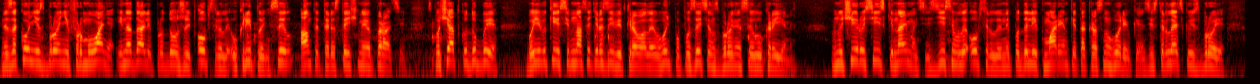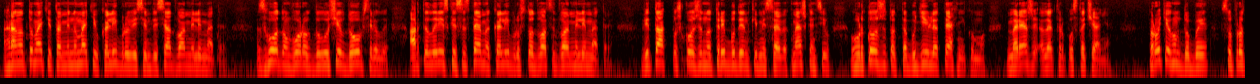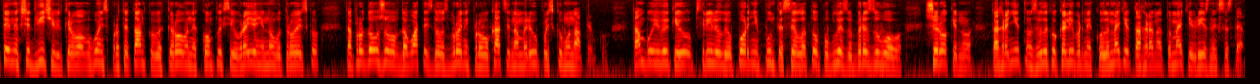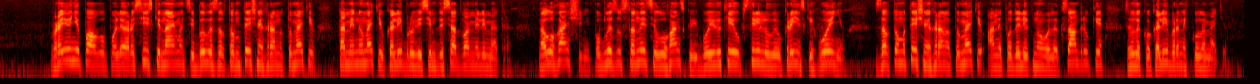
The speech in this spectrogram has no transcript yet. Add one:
Незаконні збройні формування і надалі продовжують обстріли укріплень сил антитерористичної операції. З початку доби бойовики 17 разів відкривали вогонь по позиціям Збройних сил України. Вночі російські найманці здійснювали обстріли неподалік Мар'їнки та Красногорівки зі стрілецької зброї, гранатометів та мінометів калібру 82 мм. Згодом ворог долучив до обстрілу артилерійські системи калібру 122 мм. Відтак пошкоджено три будинки місцевих мешканців, гуртожиток та будівля технікуму, мережі електропостачання. Протягом доби супротивник ще двічі відкривав вогонь з протитанкових керованих комплексів в районі Новотроїцького та продовжував вдаватись до озброєних провокацій на Маріупольському напрямку. Там бойовики обстрілювали опорні пункти сил АТО поблизу Березового, Широкіного та Гранітного з великокаліберних кулеметів та гранатометів різних систем. В районі Павлополя російські найманці били з автоматичних гранатометів та мінометів калібру 82 мм. На Луганщині, поблизу станиці Луганської, бойовики обстрілювали українських воїнів з автоматичних гранатометів, а неподалік Новоолександрівки з великокаліберних кулеметів.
